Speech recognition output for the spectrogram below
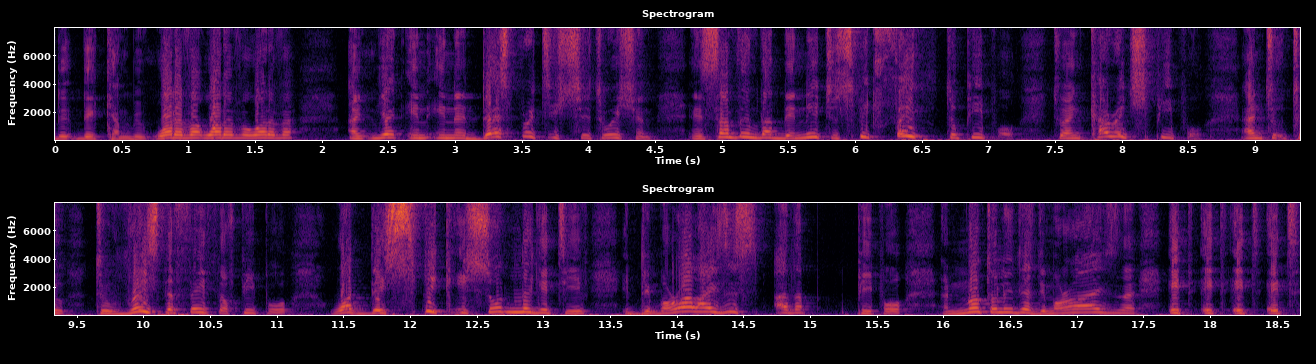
they, they, can be whatever, whatever, whatever. And yet in, in a desperate situation, in something that they need to speak faith to people, to encourage people, and to, to, to raise the faith of people, what they speak is so negative, it demoralizes other people and not only just demoralizes them, it, it, it, it,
